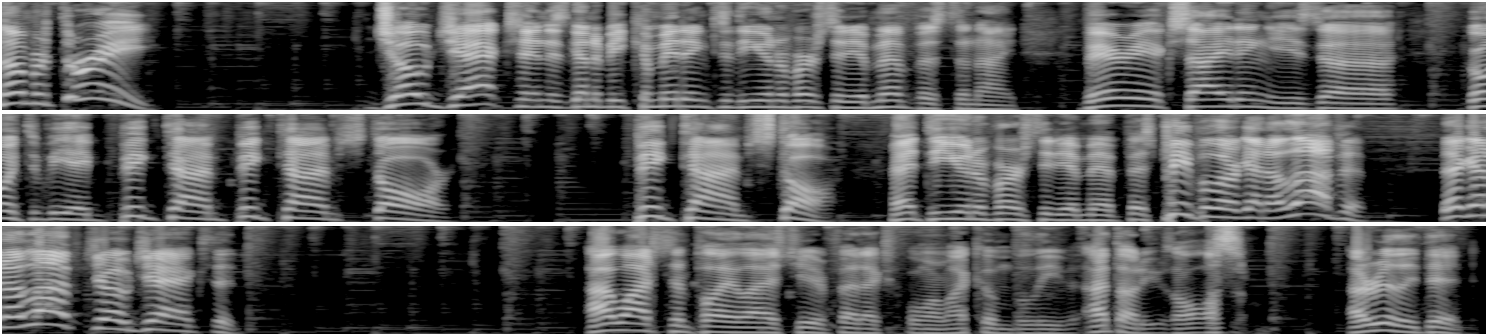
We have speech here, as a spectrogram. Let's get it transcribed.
number three, Joe Jackson is going to be committing to the University of Memphis tonight. Very exciting. He's uh, going to be a big-time, big-time star. Big-time star at the University of Memphis. People are going to love him. They're going to love Joe Jackson. I watched him play last year at FedEx Forum. I couldn't believe it. I thought he was awesome. I really did.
